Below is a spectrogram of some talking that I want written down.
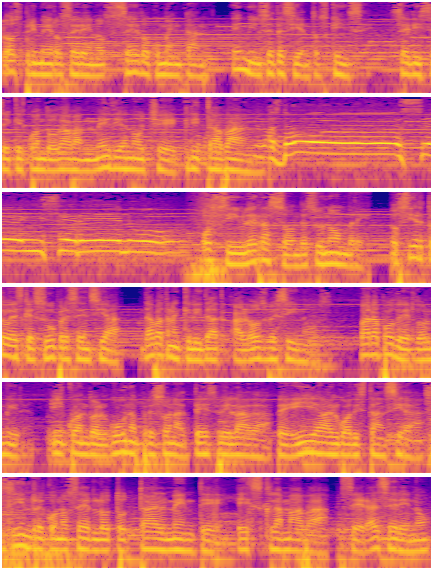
Los primeros serenos se documentan en 1715. Se dice que cuando daban medianoche gritaban Las doce y sereno. posible razón de su nombre. Lo cierto es que su presencia daba tranquilidad a los vecinos para poder dormir. Y cuando alguna persona desvelada veía algo a distancia sin reconocerlo totalmente, exclamaba, ¿será el sereno?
